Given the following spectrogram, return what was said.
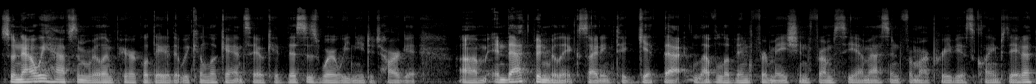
So now we have some real empirical data that we can look at and say, okay, this is where we need to target. Um, and that's been really exciting to get that level of information from CMS and from our previous claims data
